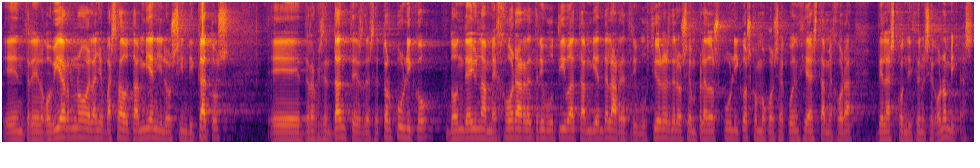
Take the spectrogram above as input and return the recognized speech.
entre el Gobierno el año pasado también y los sindicatos eh, de representantes del sector público, donde hay una mejora retributiva también de las retribuciones de los empleados públicos como consecuencia de esta mejora de las condiciones económicas.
